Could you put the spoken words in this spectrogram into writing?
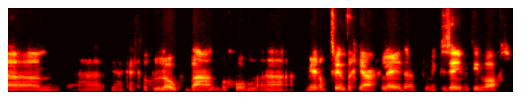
um, uh, ja, krijg je toch loopbaan begon uh, meer dan twintig jaar geleden, toen ik 17 was.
